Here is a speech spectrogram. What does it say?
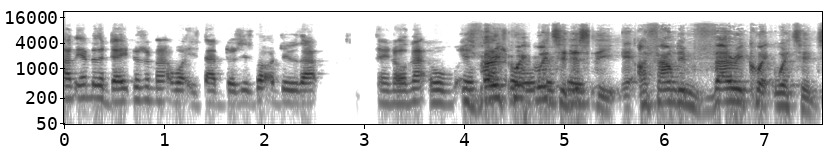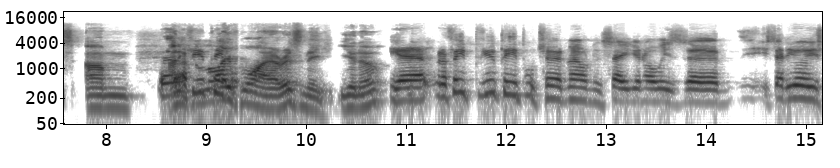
at the end of the day, it doesn't matter what his dad does. He's got to do that you know that will, he's very quick-witted isn't he? I found him very quick-witted um well, and he's live people, wire isn't he you know? Yeah but a few, few people turn around and say you know he's uh, he said he always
